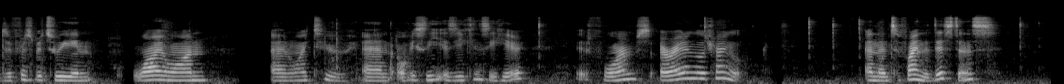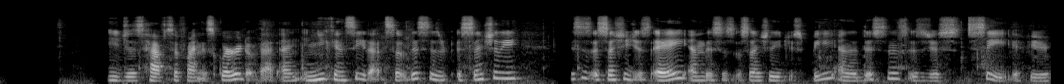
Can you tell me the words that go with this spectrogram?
difference between y1 and y2 and obviously as you can see here it forms a right angle triangle. And then to find the distance you just have to find the square root of that. And, and you can see that. So this is essentially this is essentially just a and this is essentially just b and the distance is just c if you're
